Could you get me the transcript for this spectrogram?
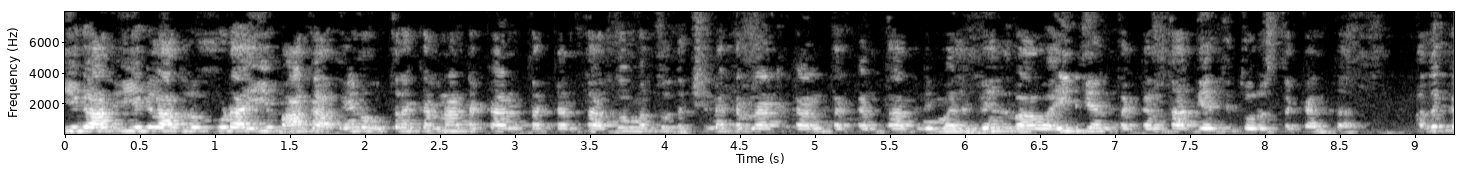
ಈಗ, ಈಗಲಾದ್ರೂ ಕೂಡ ಈ ಭಾಗ ಏನು ಉತ್ತರ ಕರ್ನಾಟಕ ಅಂತಕ್ಕಂಥದ್ದು ಮತ್ತು ದಕ್ಷಿಣ ಕರ್ನಾಟಕ ಅಂತಕ್ಕಂಥದ್ದು ನಿಮ್ಮಲ್ಲಿ ಭೇದ ಭಾವ ಐತಿ ಅಂತಕ್ಕಂಥದ್ದು ಎತ್ತಿ ತೋರಿಸ್ತಕ್ಕಂಥದ್ದು. ಅದಕ್ಕ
